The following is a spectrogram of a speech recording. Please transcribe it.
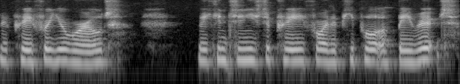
We pray for your world. We continue to pray for the people of Beirut,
